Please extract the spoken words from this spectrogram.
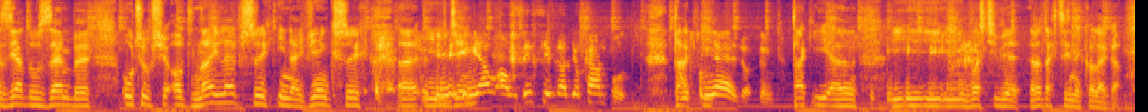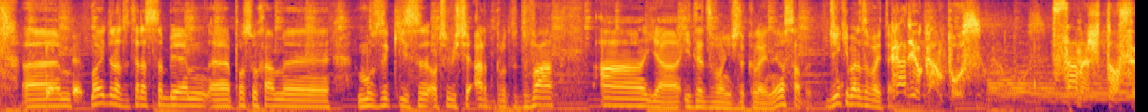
zjadł zęby, uczył się od najlepszych i największych e, I, i, i dzięki... miał audycję w Radio Campus. Tak, Nie wspomniałeś o tym. Tak, i, e, i, i, i właściwie redakcyjny kolega. E, moi drodzy, teraz sobie e, posłuchamy muzyki z oczywiście Artbrut 2, a ja idę dzwonić do kolejnej osoby. Dzięki bardzo, Wojtek. Radio Campus. Same sztosy.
